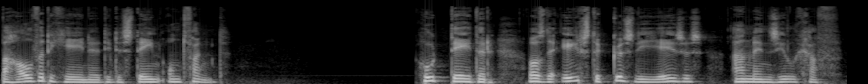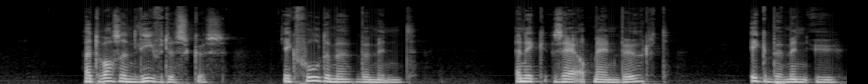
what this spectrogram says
behalve degene die de steen ontvangt. Hoe teder was de eerste kus die Jezus aan mijn ziel gaf. Het was een liefdeskus. Ik voelde me bemind. En ik zei op mijn beurt: Ik bemin u.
